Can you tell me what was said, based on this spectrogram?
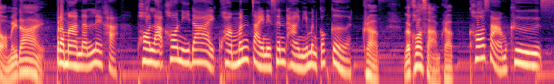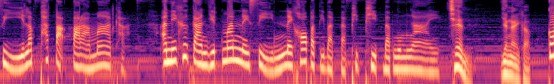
ต่อไม่ได้ ประมาณนั้นเลยค่ะ พอละข้อนี้ได้ความมั่นใจในเส้นทางนี้มันก็เกิด ครับ แล้วข้อ 3 ครับ ข้อ 3 คือ ศีลพัตตปารามาสค่ะ อันนี้คือการยึดมั่นในศีลในข้อปฏิบัติแบบผิดๆแบบงมงาย เช่น ยังไงครับ ก็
